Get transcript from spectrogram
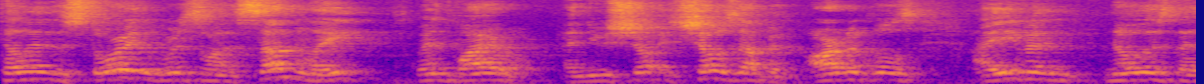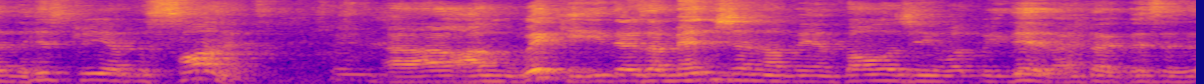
telling the story of the word sonnet, suddenly went viral. And you show, it shows up in articles. I even noticed that in the history of the sonnet, uh, on Wiki, there's a mention of the anthology, and what we did. I thought this is,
